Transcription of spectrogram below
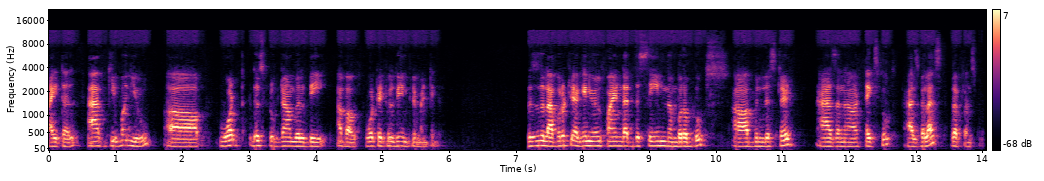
title I've given you uh, what this program will be about, what it will be implementing. This is the laboratory. Again, you will find that the same number of books have been listed as in a textbook as well as reference book.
